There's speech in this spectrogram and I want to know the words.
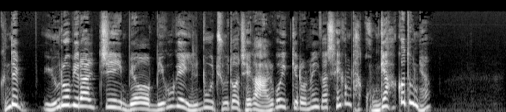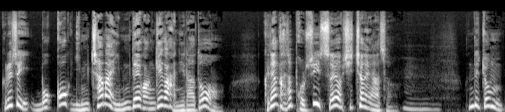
근데 유럽이랄지 며 미국의 일부 주도 제가 알고 있기로는 이거 세금 다 공개하거든요. 그래서 뭐 꼭 임차나 임대 관계가 아니라도 그냥 가서 볼 수 있어요. 시청에 가서. 음. 근데 좀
